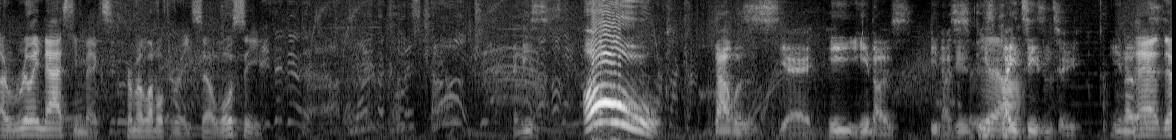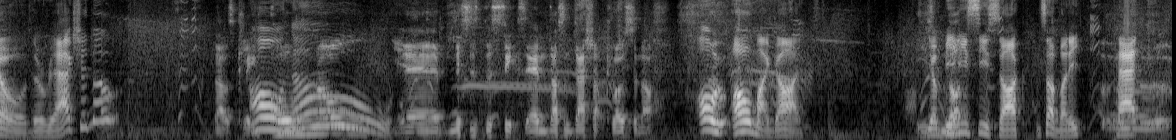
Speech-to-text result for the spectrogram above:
a really nasty mix from a level three. So we'll see. And he's Oh, that was yeah. He he knows he knows. He's, he's Yeah. played season two. You know. yeah, yo, the reaction though. that was clean. Oh, oh, no! Yeah, misses the six M. Doesn't dash up close enough. Oh, oh my god. He's Yo, not- BBC stock. What's up, buddy? Pat. Take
